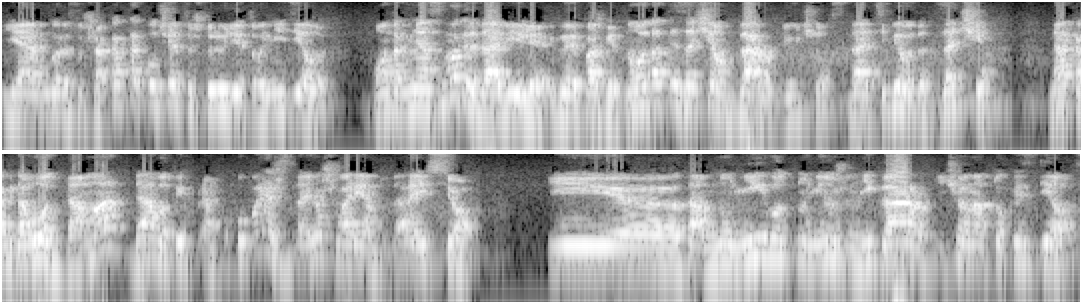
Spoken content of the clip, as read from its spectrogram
Я ему говорю, слушай, а как так получается, что люди этого не делают? Он так меня смотрит, да, Вилли, и говорит, Паш, говорит, ну вот а ты зачем в Гарварде учился? Да, тебе вот это зачем? Да, когда вот дома, да, вот их прям покупаешь, сдаешь в аренду, да, и все. И э, там, ну, не, вот, ну, не нужен ни Гарвард, ничего, надо только сделать.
